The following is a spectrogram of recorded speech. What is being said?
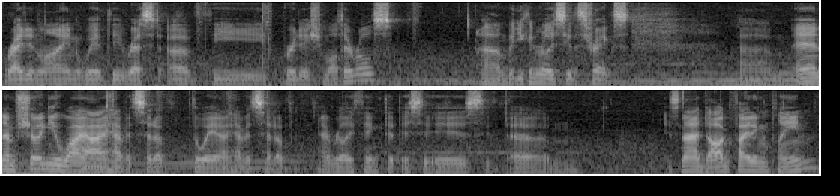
right in line with the rest of the British multi-roles, um, but you can really see the strengths. Um, and I'm showing you why I have it set up the way I have it set up. I really think that this is, um, it's not a dogfighting plane,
